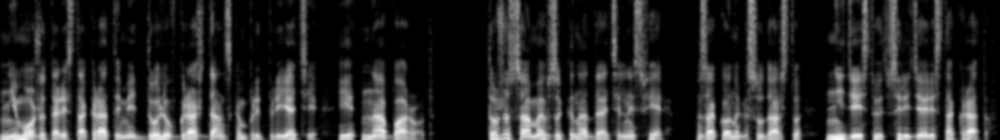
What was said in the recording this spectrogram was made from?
Не может аристократ иметь долю в гражданском предприятии и наоборот. То же самое в законодательной сфере. Законы государства не действуют в среде аристократов.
